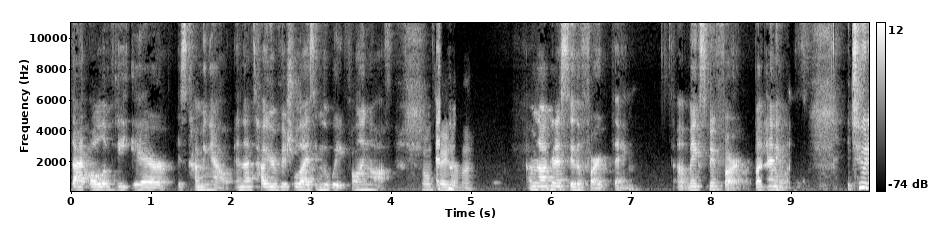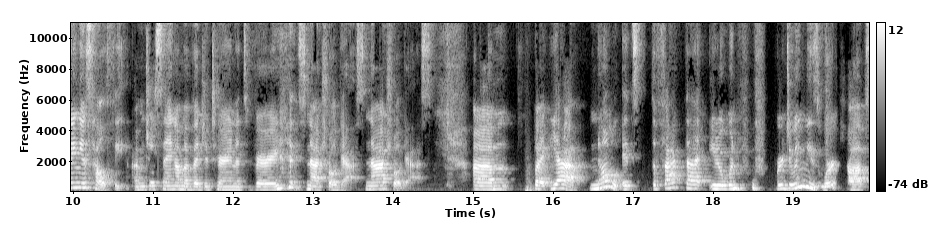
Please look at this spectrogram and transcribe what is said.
that all of the air is coming out. And that's how you're visualizing the weight falling off. Don't say Emma. I'm not going to say the fart thing. It makes me fart. But anyways, tooting is healthy. I'm just saying I'm a vegetarian. It's very, it's natural gas, natural gas. Um, but yeah, no, it's the fact that, you know, when we're doing these workshops,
